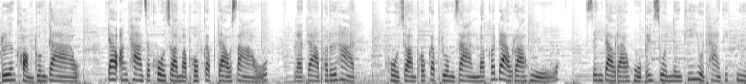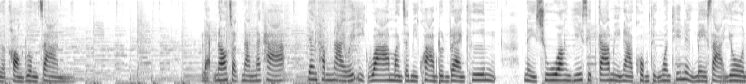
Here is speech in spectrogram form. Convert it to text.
เรื่องของดวงดาว ดาวอังคารจะโคจรมาพบกับดาวเสาร์และดาวพฤหัส โคจรพบกับดวงจันทร์แล้วก็ดาวราหู ซึ่งดาวราหูเป็นส่วนหนึ่งที่อยู่ทางทิศเหนือของดวงจันทร์ และนอกจากนั้นนะคะ ยังทำนายไว้อีกว่ามันจะมีความรุนแรงขึ้น ในช่วง 29 มีนาคมถึงวันที่ 1 เมษายน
